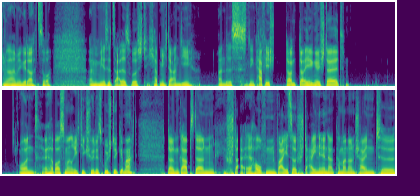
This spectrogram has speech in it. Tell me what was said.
da haben wir gedacht, so, ähm, mir ist jetzt alles wurscht. Ich habe mich da an die, an das, den Kaffeestand dahingestellt, und ich habe erstmal ein richtig schönes Frühstück gemacht. Dann gab es dann äh, Haufen weißer Steine. Da kann man anscheinend äh,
